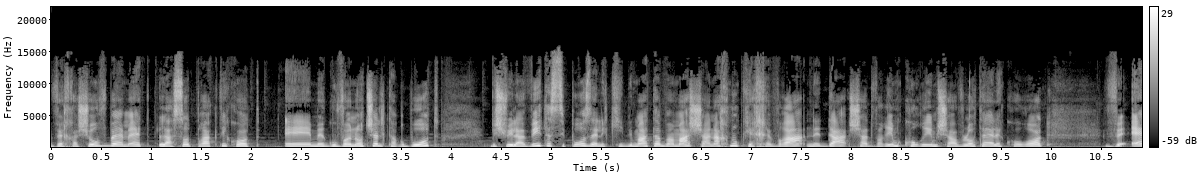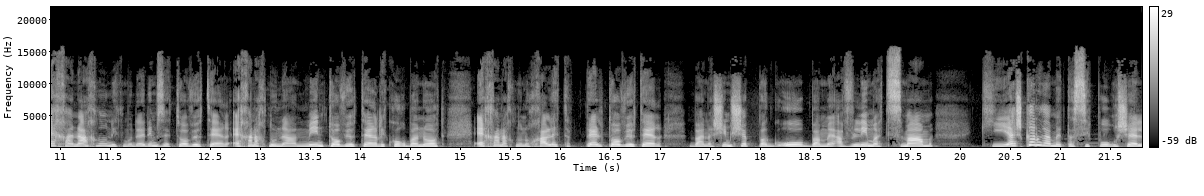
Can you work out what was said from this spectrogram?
וחשוב באמת לעשות פרקטיקות אה, מגוונות של תרבות, בשביל להביא את הסיפור הזה לקדמת הבמה, שאנחנו כחברה נדע שהדברים קורים, שהעוולות האלה קורות, ואיך אנחנו נתמודד עם זה טוב יותר, איך אנחנו נאמין טוב יותר לקורבנות, איך אנחנו נוכל לטפל טוב יותר באנשים שפגעו, במעוולים עצמם. כי יש כאן גם את הסיפור של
